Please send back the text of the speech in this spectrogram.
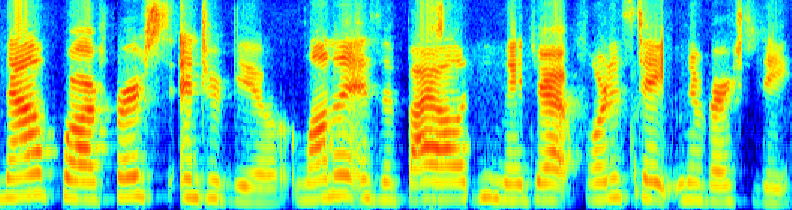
Now for our first interview. Lana is a biology major at Florida State University.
